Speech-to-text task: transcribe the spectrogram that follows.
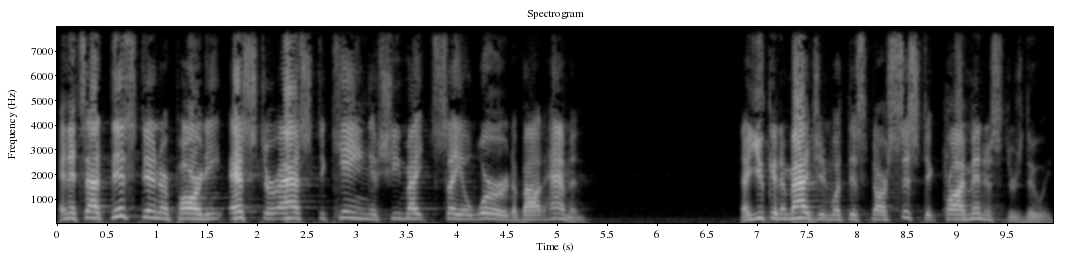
And it's at this dinner party Esther asked the king if she might say a word about Haman. Now you can imagine what this narcissistic prime minister's doing.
